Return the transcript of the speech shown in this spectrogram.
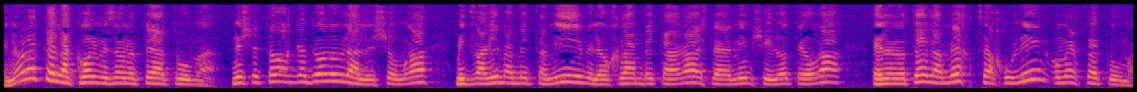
אינו נותן לה כל מזונותיה תרומה, מפני שתואר גדול הוא לה לשומרה מדברים המטמאים ולאוכלם בטהרה, יש לה ימים שהיא לא טהורה, אלא נותן לה מחצה חולין או מחצה תרומה.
